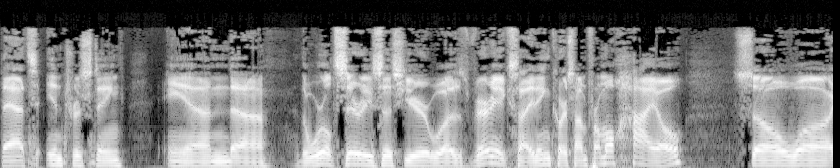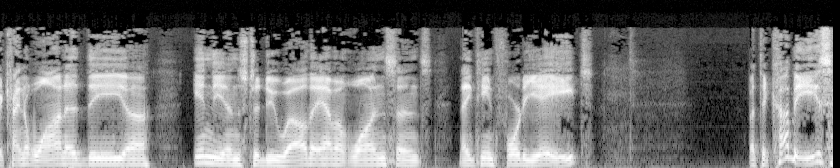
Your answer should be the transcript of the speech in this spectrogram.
that's interesting and. Uh, the World Series this year was very exciting. Of course, I'm from Ohio, so uh, I kind of wanted the uh, Indians to do well. They haven't won since 1948, but the Cubbies,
